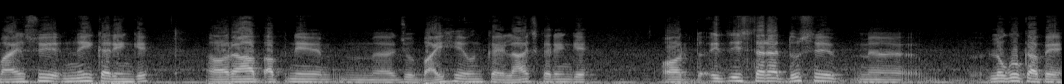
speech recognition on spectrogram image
मायूसी नहीं करेंगे। और आप अपने जो भाई है, उनका इलाज करेंगे। और इस तरह दूसरे लोगों का भी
